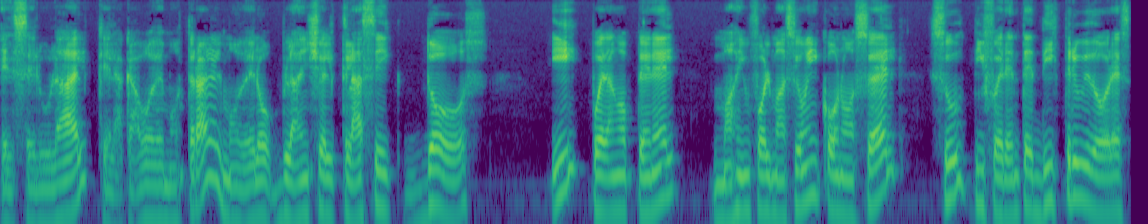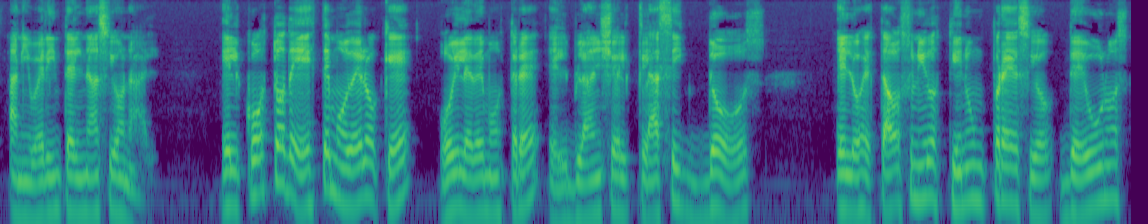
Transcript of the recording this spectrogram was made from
el celular que le acabo de mostrar, el modelo Blind Shell Classic 2, y puedan obtener más información y conocer sus diferentes distribuidores a nivel internacional. El costo de este modelo que hoy le demostré, el Blanchel Classic 2, en los Estados Unidos tiene un precio de unos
